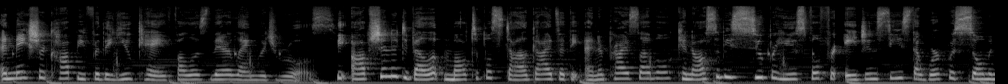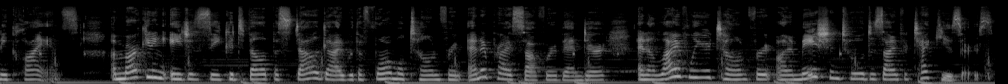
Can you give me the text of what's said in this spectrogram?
and make sure copy for the UK follows their language rules. The option to develop multiple style guides at the enterprise level can also be super useful for agencies that work with so many clients. A marketing agency could develop a style guide with a formal tone for an enterprise software vendor and a livelier tone for an automation tool designed for tech users.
